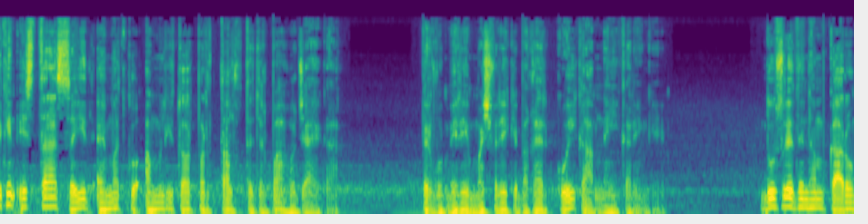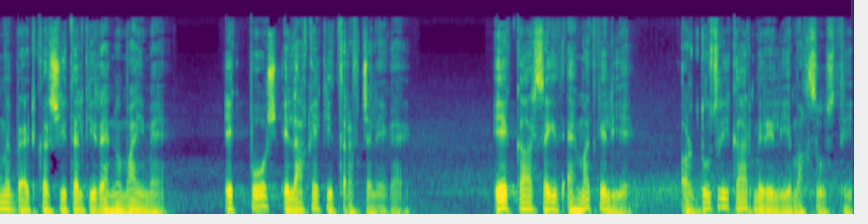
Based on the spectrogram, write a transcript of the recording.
لیکن اس طرح سعید احمد کو عملی طور پر تلخ تجربہ ہو جائے گا۔ پھر وہ میرے مشورے کے بغیر کوئی کام نہیں کریں گے۔ دوسرے دن ہم کاروں میں بیٹھ کر شیتل کی رہنمائی میں ایک پوش علاقے کی طرف چلے گئے۔ ایک کار سعید احمد کے لیے اور دوسری کار میرے لیے مخصوص تھی۔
